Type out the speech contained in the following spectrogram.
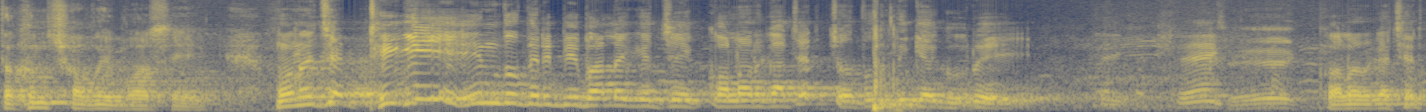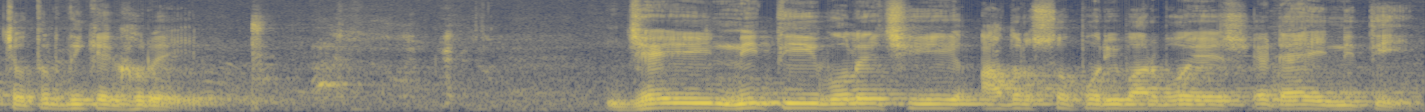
তখন সবাই বসে। মনে হচ্ছে ঠিকই হিন্দুদের বিবাহ লেগেছে, কলার গাছের চতুর্দিকে ঘুরে। কলার গাছের চতুর্দিকে ঘুরে। যেই নীতি বলেছি, আদর্শ পরিবার বয়ে, সেটাই নীতি।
